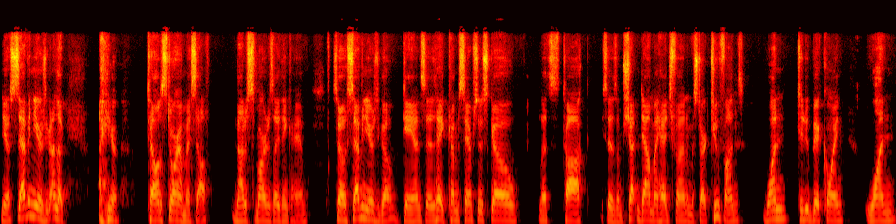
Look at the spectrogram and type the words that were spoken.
you know seven years ago. Look, I, you know, telling a story on myself, not as smart as I think I am. So seven years ago, Dan says, "Hey, come to San Francisco. Let's talk." He says, "I'm shutting down my hedge fund. I'm gonna start two funds. One to do Bitcoin, one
